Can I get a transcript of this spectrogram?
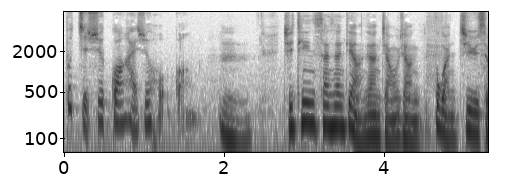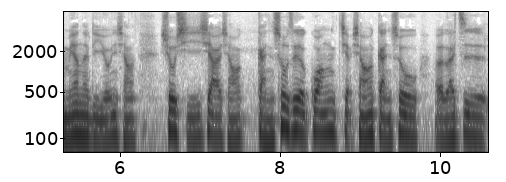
不只是光，还是火光。嗯，其实听珊珊店长这样讲，我想不管基于什么样的理由，你想休息一下，想要感受这个光，想想要感受呃来自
